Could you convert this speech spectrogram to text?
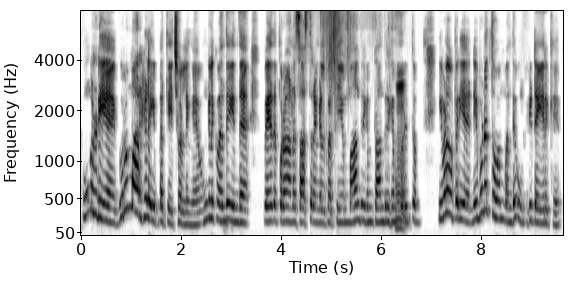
உங்களுடைய குருமார்களை பத்தி சொல்லுங்க. உங்களுக்கு வந்து இந்த வேத புராண சாஸ்திரங்கள் பத்தியும் மாந்திரிகம் தாந்திரிகம். குறித்தும் இவ்வளவு பெரிய நிபுணத்துவம் வந்து உங்ககிட்ட இருக்கு.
